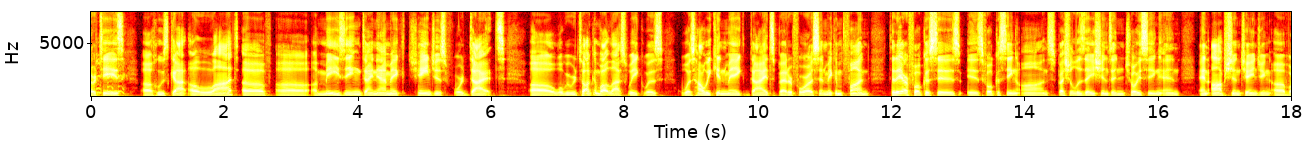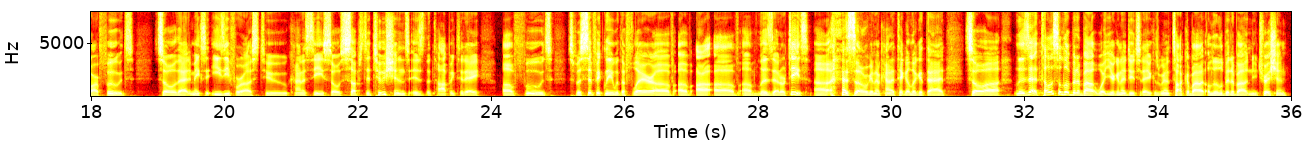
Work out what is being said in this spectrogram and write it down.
Ortiz, uh, who's got a lot of uh, amazing dynamic changes for diets. Uh, what we were talking about last week was was how we can make diets better for us and make them fun. Today, our focus is is focusing on specializations and choosing and and option changing of our foods, so that it makes it easy for us to kind of see. So, substitutions is the topic today of foods, specifically with the flair of of uh, of, of Lizette Ortiz. Uh, so we're going to kind of take a look at that. So uh, Lizette, tell us a little bit about what you're going to do today, because we're going to talk about a little bit about nutrition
